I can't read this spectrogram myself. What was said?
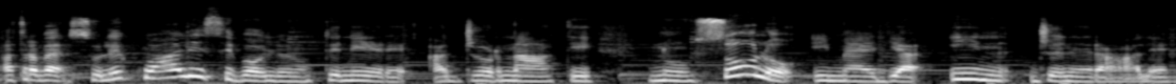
attraverso le quali si vogliono tenere aggiornati non solo i media in generale,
